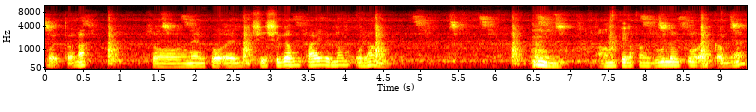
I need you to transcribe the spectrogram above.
po ito, no? So, ngayon po ay magsisigaw tayo ng ulang. Ang pinakang gulay po ay kamyas.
